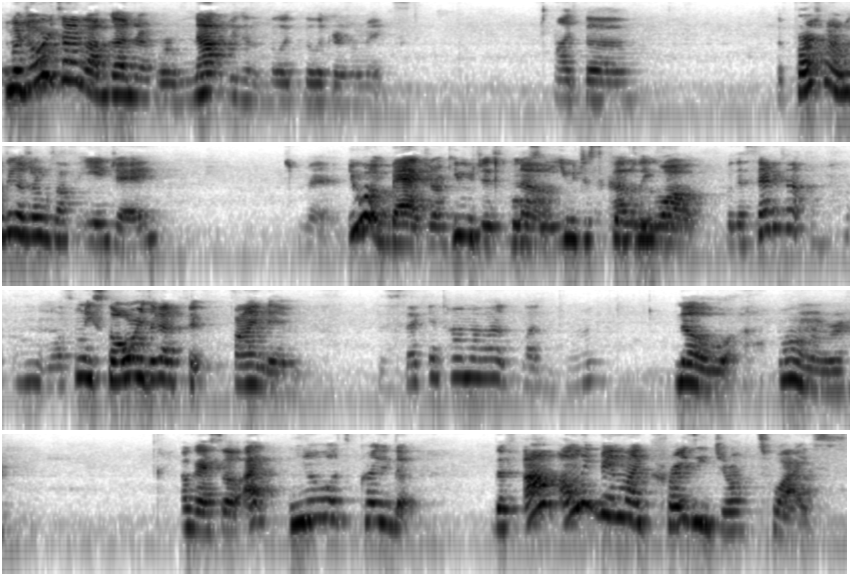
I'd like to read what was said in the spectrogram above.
The majority of times I've gotten drunk were not because the, like, the liquors were mixed. Like the, the first one I really got drunk was off E and J. Man, you weren't bad drunk. You were just No. You just couldn't really walk. But the second time, I so many stories. I gotta fi- find them. The second time I got like drunk, no, I don't remember. Okay, so I, you know what's crazy? The, the I've only been like crazy drunk twice,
